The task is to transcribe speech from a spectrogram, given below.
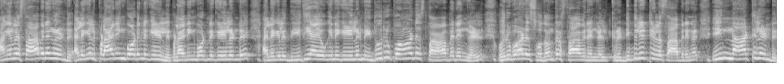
അങ്ങനെയുള്ള സ്ഥാപനങ്ങളുണ്ട്. അല്ലെങ്കിൽ പ്ലാനിംഗ് ബോർഡിന്റെ കീഴിൽ പ്ലാനിംഗ് ബോർഡിന്റെ കീഴിലുണ്ട് അല്ലെങ്കിൽ നീതി ആയോഗിന് കീഴിലുണ്ട്. ഇതൊരുപാട് സ്ഥാപനങ്ങൾ ഒരുപാട് സ്വതന്ത്ര സ്ഥാപനങ്ങൾ ക്രെഡിബിലിറ്റി ഉള്ള സ്ഥാപനങ്ങൾ ഈ നാട്ടിലുണ്ട്.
